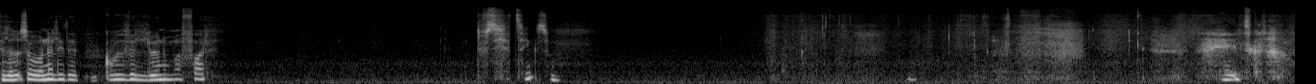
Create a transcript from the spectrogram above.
Det lød så underligt, at Gud ville lønne meg for det. Du sier ting som... Jeg elsker dig.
